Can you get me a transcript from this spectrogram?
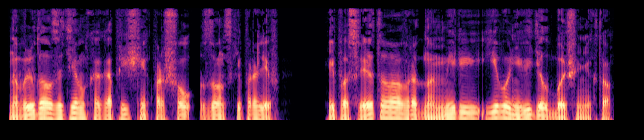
наблюдал за тем, как опричник прошел Зонский пролив – и после этого в родном мире его не видел больше никто.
